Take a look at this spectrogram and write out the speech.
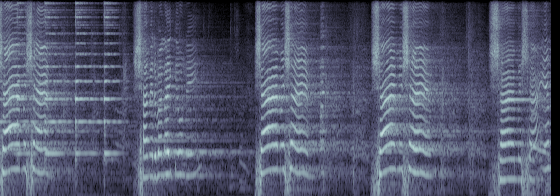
শ্যাম শ্যাম। শ্যামের বেলায় কেউ নেই। শ্যাম শ্যাম শ্যাম শ্যাম শ্যাম শ্যাম।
